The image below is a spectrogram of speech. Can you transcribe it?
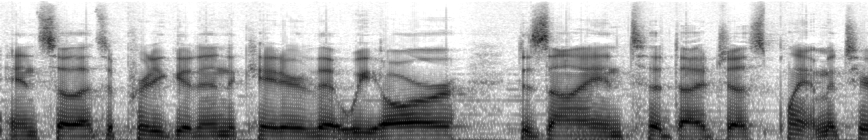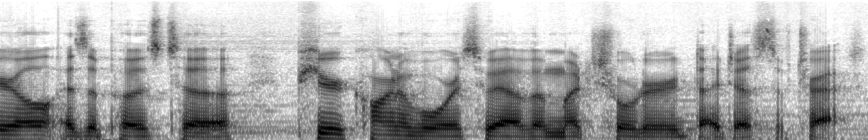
and so that's a pretty good indicator that we are designed to digest plant material as opposed to pure carnivores who have a much shorter digestive tract.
